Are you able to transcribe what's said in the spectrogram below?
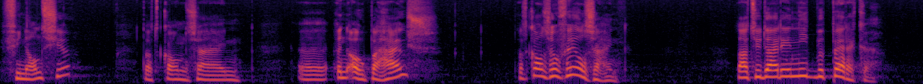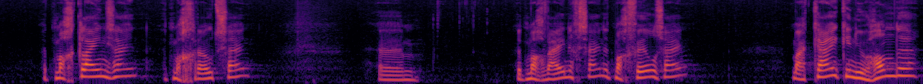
financiën, dat kan zijn eh, een open huis, dat kan zoveel zijn. Laat u daarin niet beperken. Het mag klein zijn, het mag groot zijn. Ehm, het mag weinig zijn, het mag veel zijn. Maar kijk in uw handen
